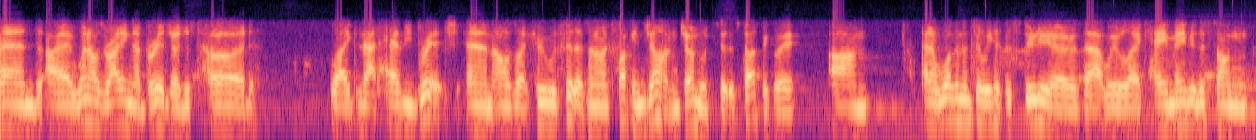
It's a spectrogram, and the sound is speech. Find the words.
and I when I was writing that bridge, I just heard like that heavy bridge, and I was like, who would fit this? And I'm like, fucking John. John would fit this perfectly. Um, and it wasn't until we hit the studio that we were like, hey, maybe this song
